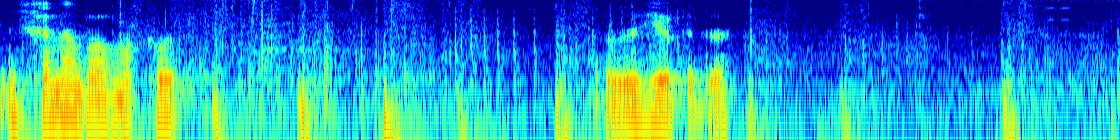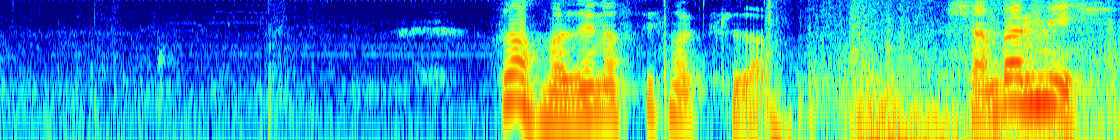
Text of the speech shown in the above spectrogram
Ich renne aber auch mal kurz. Also hier bitte. So, mal sehen, ob es diesmal klappt. Scheinbar nicht.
